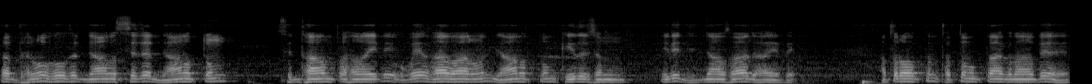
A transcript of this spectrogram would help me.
तद्धर्मभूतज्ञानस्य च ज्ञानत्वं सिद्धान्तः इति उभयसाधारणं ज्ञानत्वं कीदृशम् इति जिज्ञासा जायते। अत्रोक्तं तत्त्वमुक्ताकलापे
